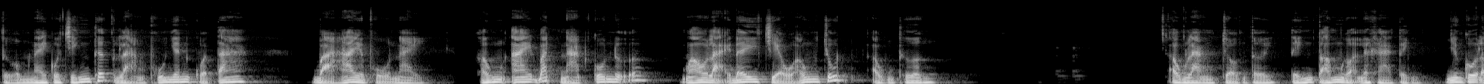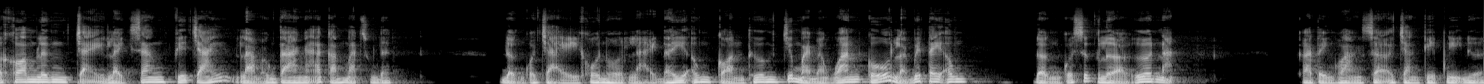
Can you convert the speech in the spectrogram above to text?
Từ hôm nay cô chính thức làm phu nhân của ta. Bà hai phủ này, Không ai bắt nạt cô nữa. Mau lại đây chiều ông chút, Ông thương. Ông làng trộm tới, Tính tóm gọi là khả tình. Nhưng cô đã khom lưng chạy lệch sang phía trái, Làm ông ta ngã cắm mặt xuống đất. Đừng có chạy khôi nổi lại đây, Ông còn thương. Chứ mày mà ngoan cố là biết tay ông. Đừng có sức lửa ưa nặng Khả tình hoàng sợ chẳng kịp nghĩ nữa.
